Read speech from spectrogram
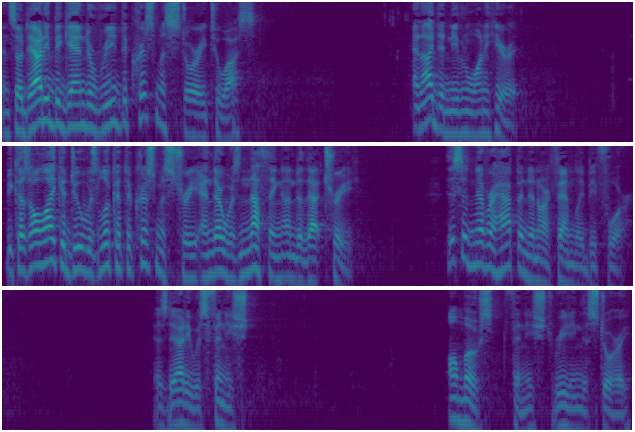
And so daddy began to read the Christmas story to us. And I didn't even want to hear it because all I could do was look at the Christmas tree and there was nothing under that tree. This had never happened in our family before. As Daddy was finished, almost finished reading the story,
